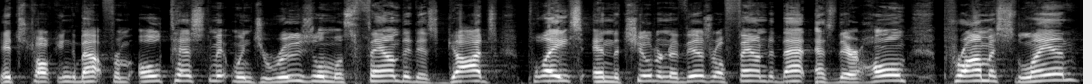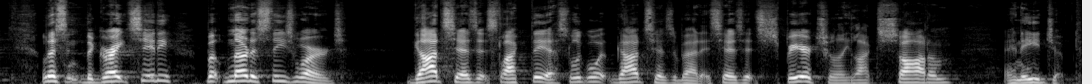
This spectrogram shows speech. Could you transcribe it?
it's talking about from Old Testament when Jerusalem was founded as God's place and the children of Israel founded that as their home, promised land. Listen, the great city, but notice these words. God says it's like this. Look what God says about it. It says it's spiritually like Sodom and Egypt.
